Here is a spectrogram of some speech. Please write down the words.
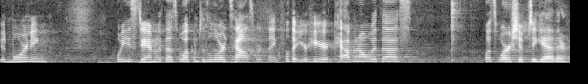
Good morning. Will you stand with us? Welcome to the Lord's house. We're thankful that you're here at Cavanaugh with us. Let's worship together.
